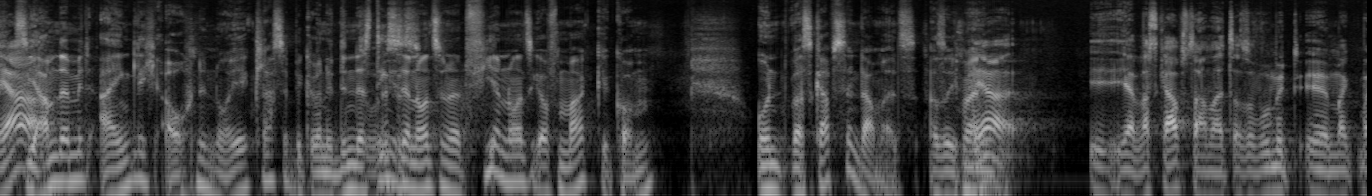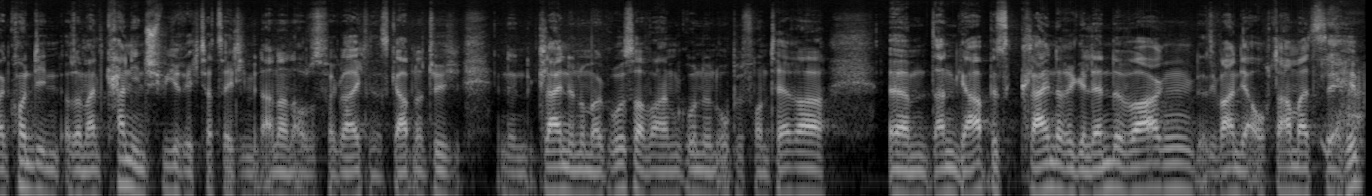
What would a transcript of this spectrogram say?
ja. sie haben damit eigentlich auch eine neue Klasse begründet. Denn das So Ding ist ist ja es. 1994 auf den Markt gekommen. Und was gab's denn damals? Also ich meine, Ja, äh, ja, was gab es damals? Also womit äh, man, man konnte ihn, also man kann ihn schwierig tatsächlich mit anderen Autos vergleichen. Es gab natürlich eine kleine Nummer größer war im Grunde ein Opel Frontera. Ähm, dann gab es kleinere Geländewagen. Sie waren ja auch damals sehr hip,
